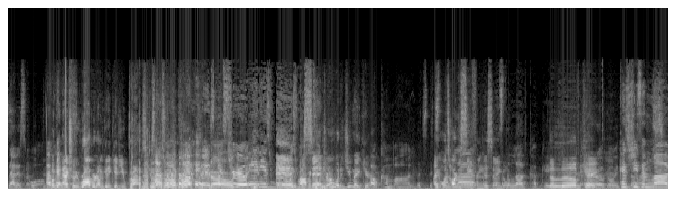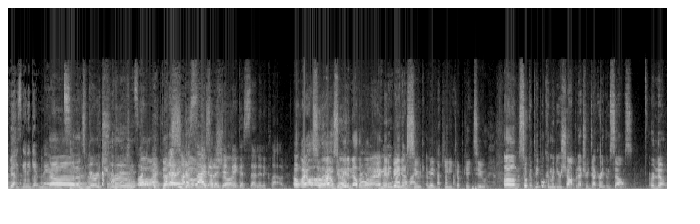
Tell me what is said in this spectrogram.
That is cool. Okay. Okay, actually, Robert, I'm going to give you props because that's really cool. Okay, No. that's true. It is. It was And Robert's. Cassandra, what did you make here? Oh come on. It's, it's I- well, it's the hard to see from this it's angle. the love cupcake. The love cake. arrow going Because she's in love. Yeah. She's gonna get married No, soon. that's very true. Oh, But that's- on, on a side note, I did shot. make a sun in a cloud. Oh, I also Oh, I also made another one. I made a bathing suit. I made a bikini cupcake too. Um, so, can people come into your shop and actually decorate themselves, or no?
